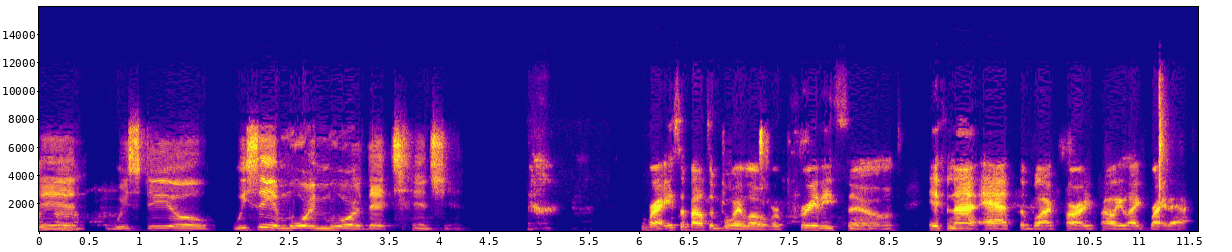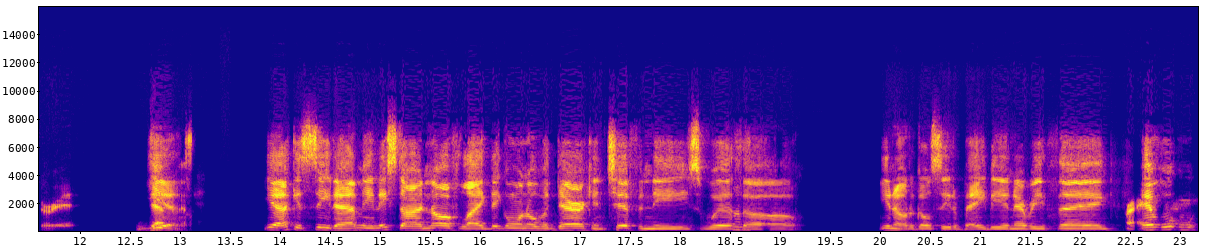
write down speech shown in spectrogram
mm-hmm. and we're still we seeing more and more of that tension. Right, it's about to boil over pretty soon. If not at the black party, probably like right after it. Definitely. Yeah. Yeah, I can see that. I mean, they starting off like they going over Derek and Tiffany's with mm-hmm. uh you know, to go see the baby and everything. Right. And we'll,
